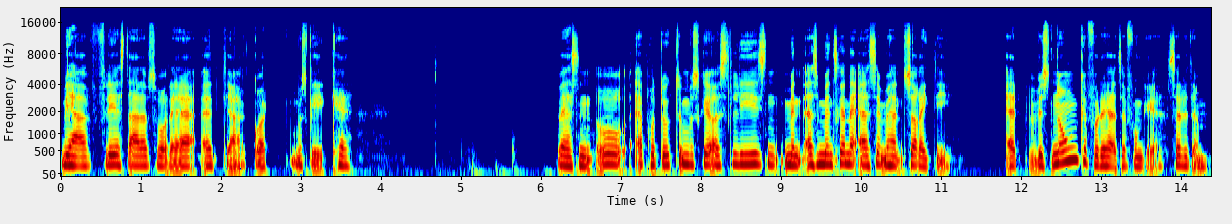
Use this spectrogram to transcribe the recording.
Vi har flere startups, hvor det er, at jeg godt måske kan være sådan, åh, er produktet måske også lige sådan... Men altså, menneskerne er simpelthen så rigtige, at hvis nogen kan få det her til at fungere, så er det dem.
